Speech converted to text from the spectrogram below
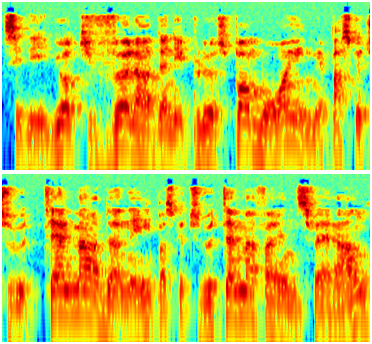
c'est des gars qui veulent en donner plus, pas moins, mais parce que tu veux tellement en donner, parce que tu veux tellement faire une différence,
